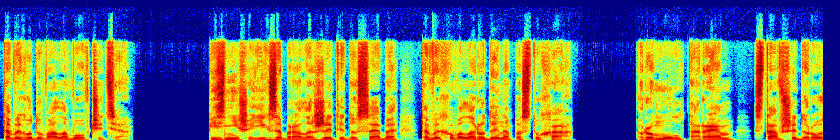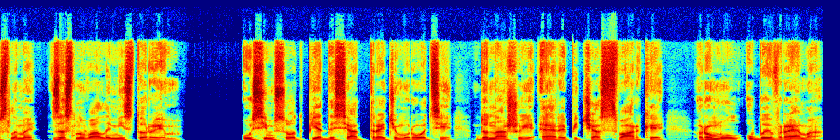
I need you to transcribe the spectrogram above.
та вигодувала вовчиця. Пізніше їх забрала жити до себе та виховала родина пастуха. Ромул та Рем, ставши дорослими, заснували місто Рим. У 753 році до нашої ери під час сварки Ромул убив Рема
